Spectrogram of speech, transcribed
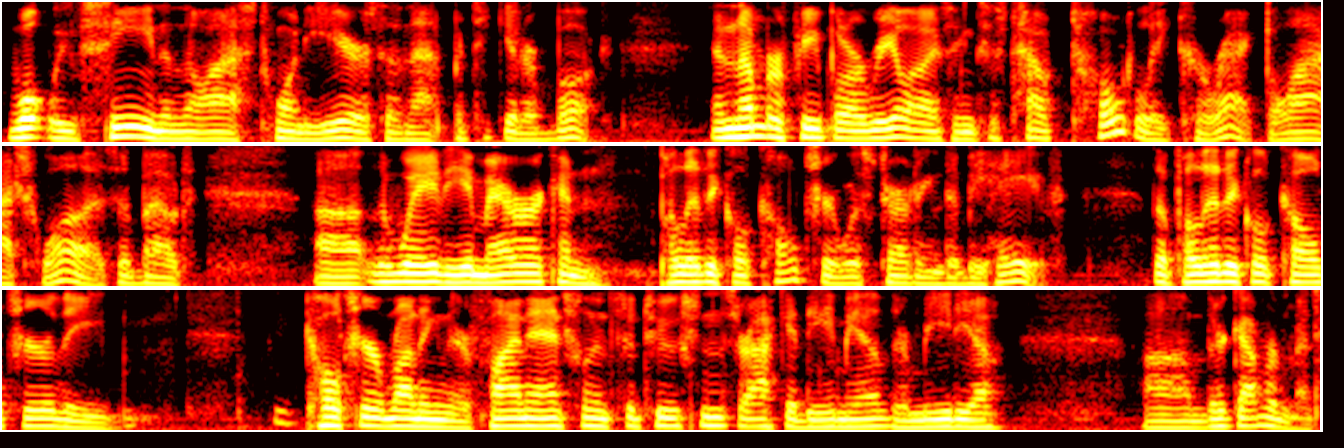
what we've seen in the last 20 years than that particular book. And a number of people are realizing just how totally correct Lasch was about uh, the way the American political culture was starting to behave. The political culture, the culture running their financial institutions, their academia, their media, um, their government.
